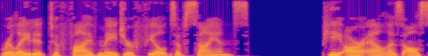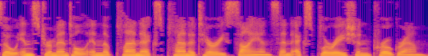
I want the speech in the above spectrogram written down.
related to five major fields of science. PRL is also instrumental in the Planex planetary science and exploration program.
